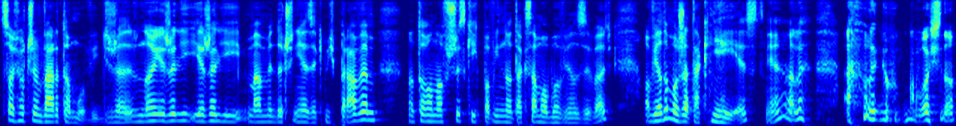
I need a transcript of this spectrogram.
Coś, o czym warto mówić, że no jeżeli, jeżeli mamy do czynienia z jakimś prawem, no to ono wszystkich powinno tak samo obowiązywać. O wiadomo, że tak nie jest, nie? Ale, ale głośno,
